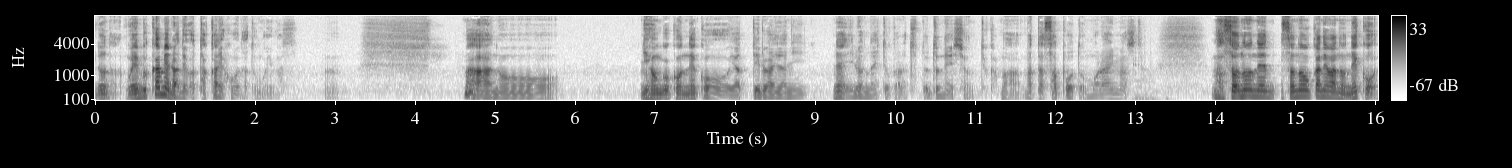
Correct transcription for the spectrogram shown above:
どうなの？ウェブカメラでは高い方だと思います。うん、まああの日本語コンネコをやっている間にねいろんな人からちょっとドネーションというか、まあ、またサポートをもらいました。まあそのねそのお金はあの猫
